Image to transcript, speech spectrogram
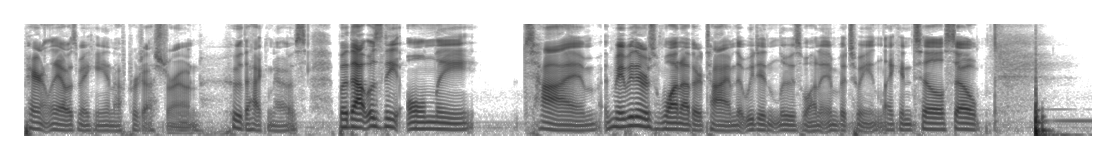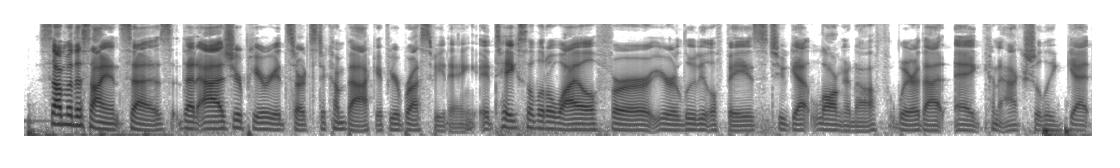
Apparently, I was making enough progesterone. Who the heck knows? But that was the only time. Maybe there's one other time that we didn't lose one in between. Like until so. Some of the science says that as your period starts to come back, if you're breastfeeding, it takes a little while for your luteal phase to get long enough where that egg can actually get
